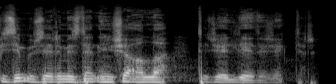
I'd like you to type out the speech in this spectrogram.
bizim üzerimizden inşallah tecelli edecektir.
